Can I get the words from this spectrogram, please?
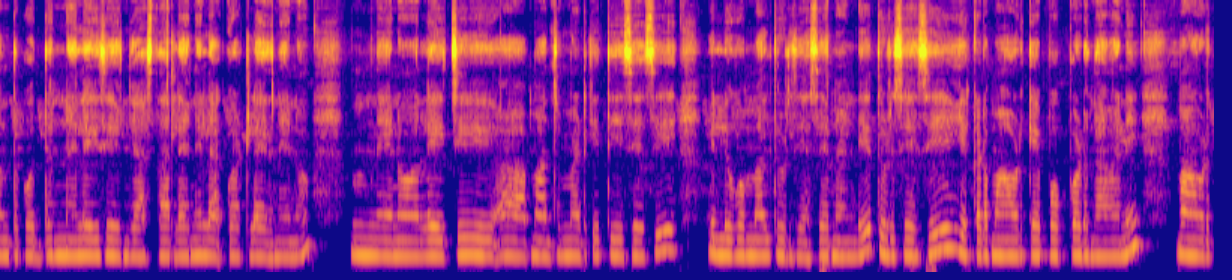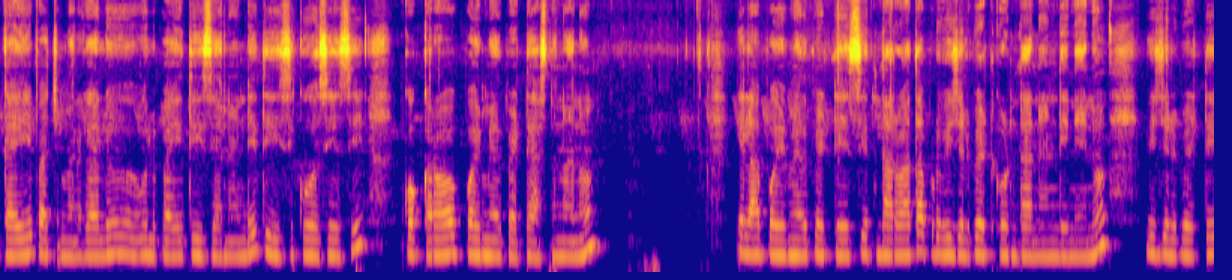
అంత పొద్దున్నే లేచి ఏం చేస్తారులే అని లెగ్గొట్టలేదు నేను. నేను లేచి ఆ మంచం మడికి తీసేసి ఇల్లు గుమ్మాలు తుడిచేసానండి. తుడిచేసి ఇక్కడ మామిడికాయ పప్పు వండుదామని మామిడికాయ పచ్చిమిరకాయలు ఉల్లిపాయ తీసానండి. తీసి కోసేసి కుక్కర్ పొయ్యి మీద పెట్టేస్తున్నాను. ఇలా పొయ్యి మీద పెట్టేసి తర్వాత అప్పుడు విజిల్ పెట్టుకుంటానండి నేను. విజిల్ పెట్టి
